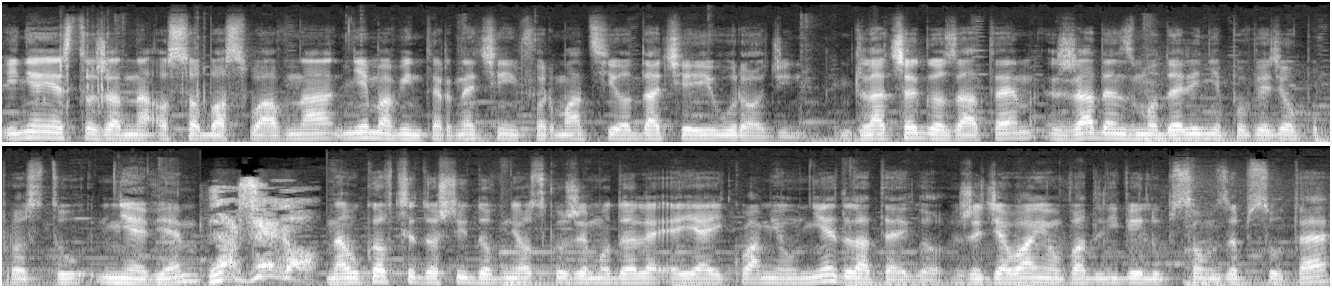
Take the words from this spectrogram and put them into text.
i nie jest to żadna osoba sławna, nie ma w internecie informacji o dacie jej urodzin. Dlaczego zatem żaden z modeli nie powiedział po prostu nie wiem? Dlaczego? Naukowcy doszli do wniosku, że modele AI kłamią nie dlatego, że działają wadliwie lub są zepsute,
